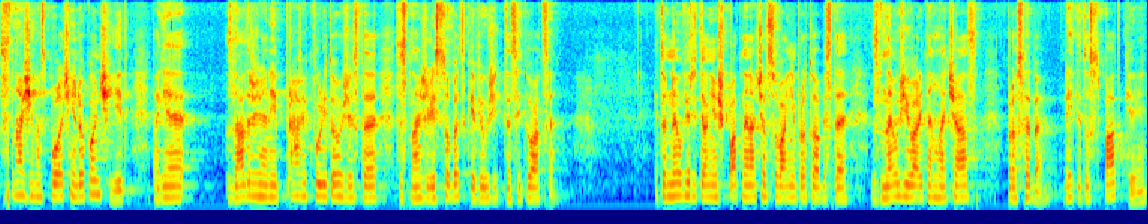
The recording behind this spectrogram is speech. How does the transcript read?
snažíme společně dokončit, tak je zadržený právě kvůli toho, že jste se snažili sobecky využít té situace. Je to neuvěřitelně špatné načasování pro to, abyste zneužívali tenhle čas pro sebe. Dejte to zpátky.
